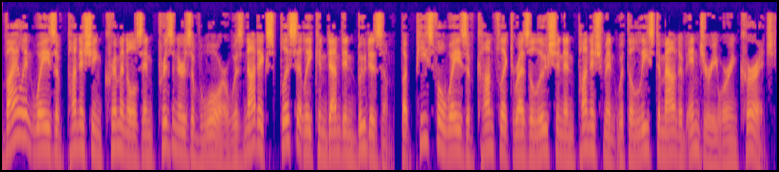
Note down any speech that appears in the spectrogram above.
Violent ways of punishing criminals and prisoners of war was not explicitly condemned in Buddhism, but peaceful ways of conflict resolution and punishment with the least amount of injury were encouraged.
